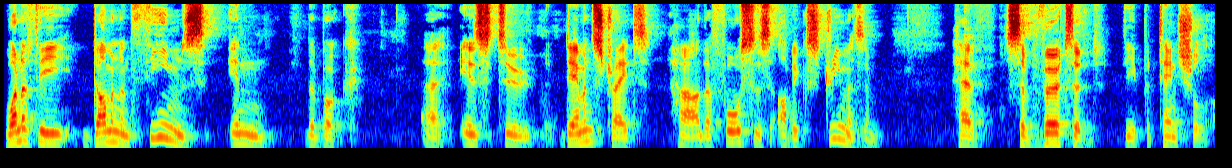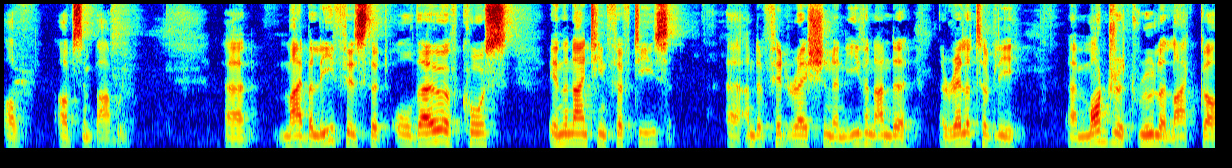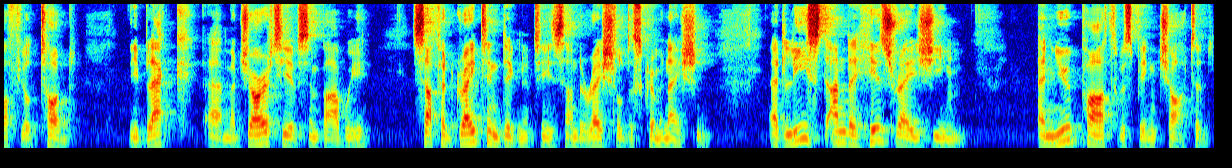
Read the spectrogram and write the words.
One of the dominant themes in the book uh, is to demonstrate how the forces of extremism have subverted the potential of, of Zimbabwe. Uh, my belief is that although, of course, in the 1950s, uh, under federation and even under a relatively uh, moderate ruler like Garfield Todd, the black uh, majority of Zimbabwe suffered great indignities under racial discrimination. At least under his regime, a new path was being charted,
